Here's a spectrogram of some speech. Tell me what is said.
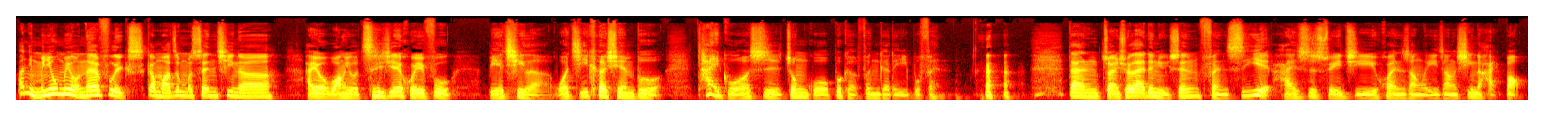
啊，你们又没有 Netflix，干嘛这么生气呢？”还有网友直接回复：“别气了，我即刻宣布，泰国是中国不可分割的一部分。”但转学来的女生粉丝页还是随即换上了一张新的海报，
